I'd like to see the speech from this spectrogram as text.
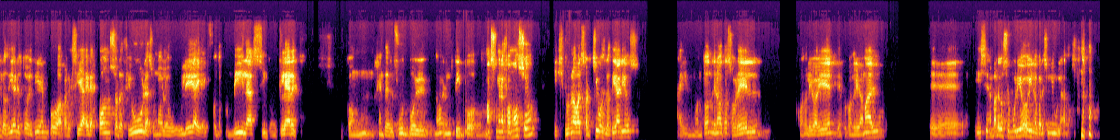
en los diarios todo el tiempo, aparecía, era sponsor de figuras, uno lo googlea y hay fotos con Vilas y con Clerc con gente del fútbol, ¿no? Era un tipo más o menos famoso, y si uno va a los archivos de los diarios, hay un montón de notas sobre él, cuando le iba bien y después cuando le iba mal. Eh, y sin embargo se murió y no apareció en ningún lado.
